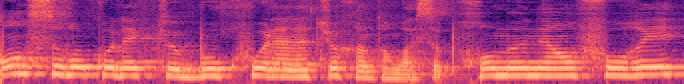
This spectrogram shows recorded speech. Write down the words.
On se reconnecte beaucoup à la nature quand on va se promener en forêt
